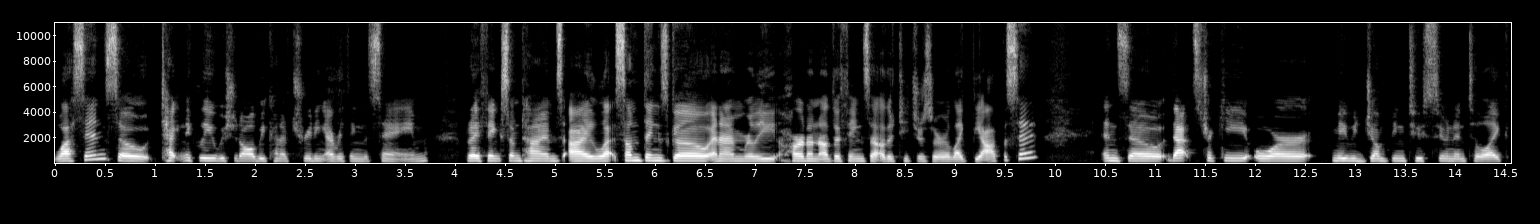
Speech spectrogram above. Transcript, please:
lesson. So technically, we should all be kind of treating everything the same. But I think sometimes I let some things go and I'm really hard on other things that other teachers are like the opposite. And so that's tricky, or maybe jumping too soon into like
